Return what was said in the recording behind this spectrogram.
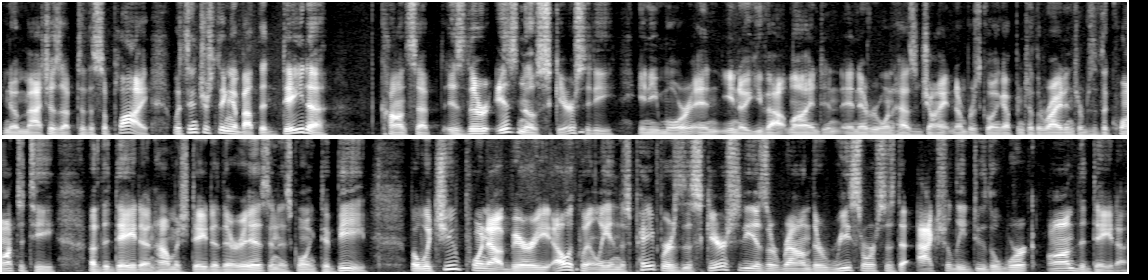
you know, matches up to the supply. What's interesting about the data concept is there is no scarcity anymore. And you know, you've outlined and, and, everyone has giant numbers going up and to the right in terms of the quantity of the data and how much data there is and is going to be. But what you point out very eloquently in this paper is the scarcity is around the resources to actually do the work on the data,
